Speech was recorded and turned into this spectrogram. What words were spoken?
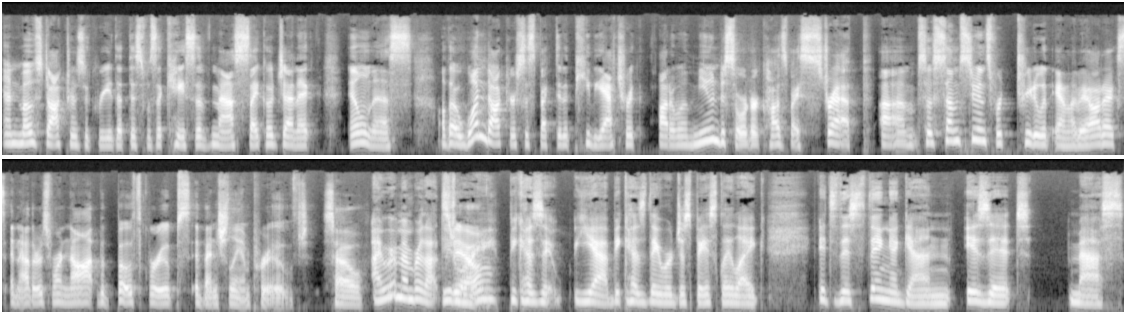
And most doctors agreed that this was a case of mass psychogenic illness, although one doctor suspected a pediatric autoimmune disorder caused by strep. Um, so some students were treated with antibiotics and others were not, but both groups eventually improved. So I remember that story because it, yeah, because they were just basically like, it's this thing again. Is it mass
